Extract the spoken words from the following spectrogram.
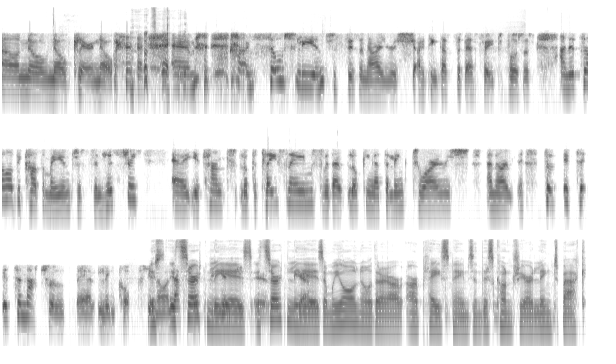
Oh no, no, Claire, no. um, I'm socially interested in Irish. I think that's the best way to put it, and it's all because of my interest in history. Uh, you can't look at place names without looking at the link to Irish and our. So it's it's a natural uh, link up, you know. it certainly is. It certainly yeah. is, and we all know that our, our place names in this country are linked back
